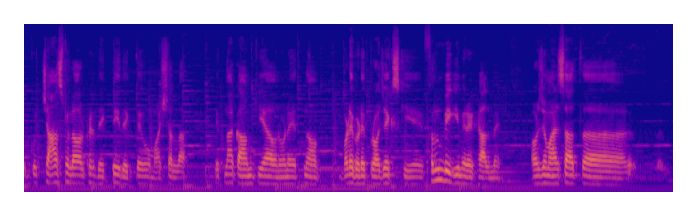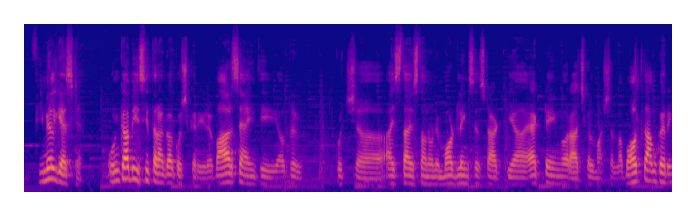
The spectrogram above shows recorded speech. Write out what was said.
उनको चांस मिला और फिर देखते ही देखते वो माशाल्लाह इतना काम किया। उन्होंने इतना बड़े बड़े प्रोजेक्ट्स किए फ़िल्म भी की मेरे ख्याल में। और जो हमारे साथ फीमेल गेस्ट हैं, उनका भी इसी तरह का कुछ करियर है। बाहर से आई थी और फिर कुछ आहिस्ता आहिस्ता उन्होंने मॉडलिंग से स्टार्ट किया एक्टिंग और आजकल माशाल्लाह बहुत काम कर रही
